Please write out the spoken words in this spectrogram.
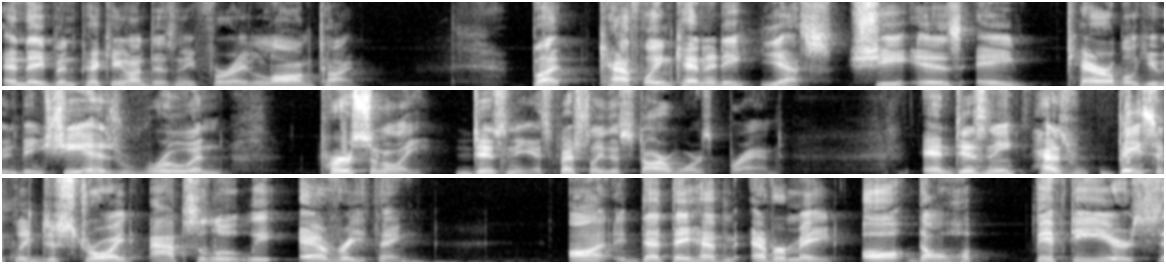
and they've been picking on Disney for a long time. But Kathleen Kennedy, yes, she is a terrible human being. She has ruined personally Disney, especially the Star Wars brand. And Disney has basically destroyed absolutely everything uh, that they have ever made. All the 50 years,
